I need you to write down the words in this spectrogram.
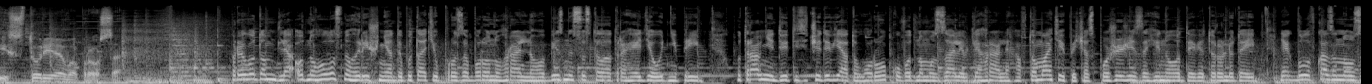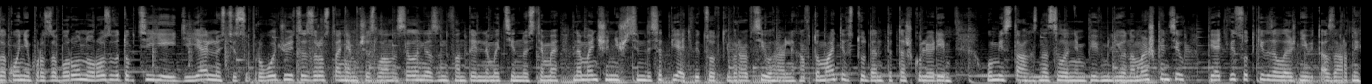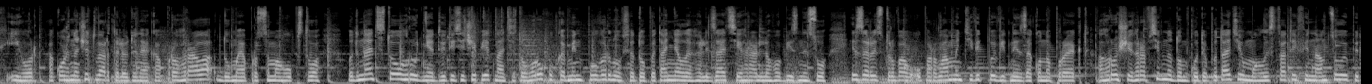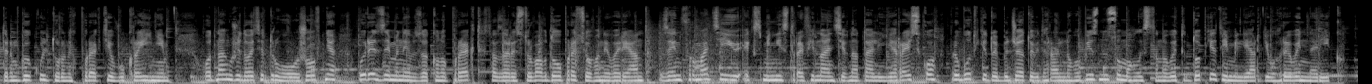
Історія вопроса. Приводом для одноголосного рішення депутатів про заборону грального бізнесу стала трагедія у Дніпрі. У травні 2009 року в одному з залів для гральних автоматів під час пожежі загинуло дев'ятеро людей. Як було вказано у законі про заборону, розвиток цієї діяльності супроводжується зростанням числа населення з інфантильними цінностями. Не менше ніж 75% гравців гральних автоматів студенти та школярі. У містах з населенням півмільйона мешканців 5% залежні від азартних ігор. А кожна четверта людина, яка програла, думає про самогубство. 11 грудня 2015 2015 року Камін повернувся до питання легалізації грального бізнесу і зареєстрував у парламенті відповідний законопроект. Гроші гравців, на думку депутатів, могли стати фінансовою підтримкою культурних проєктів в Україні. Однак, вже 22 жовтня уряд замінив законопроект та зареєстрував доопрацьований варіант. За інформацією екс-міністра фінансів Наталії Яресько, прибутки до бюджету від грального бізнесу могли становити до 5 мільярдів гривень на рік.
